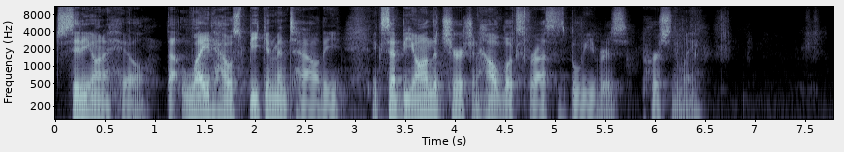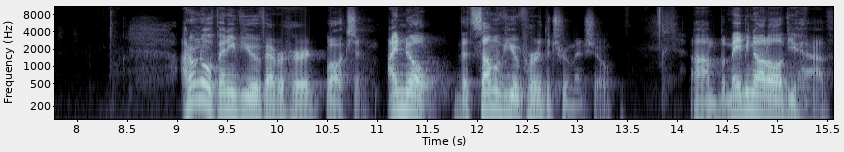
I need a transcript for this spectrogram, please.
city on a hill, that lighthouse beacon mentality, except beyond the church and how it looks for us as believers personally. I don't know if any of you have ever heard, well, actually, I know that some of you have heard of The Truman Show, um, but maybe not all of you have,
